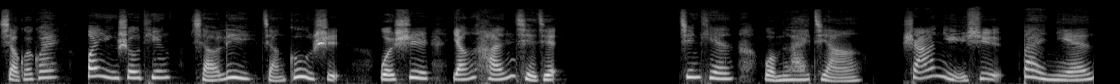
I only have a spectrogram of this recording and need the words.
小乖乖，欢迎收听小丽讲故事。我是杨涵姐姐。今天我们来讲傻女婿拜年。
